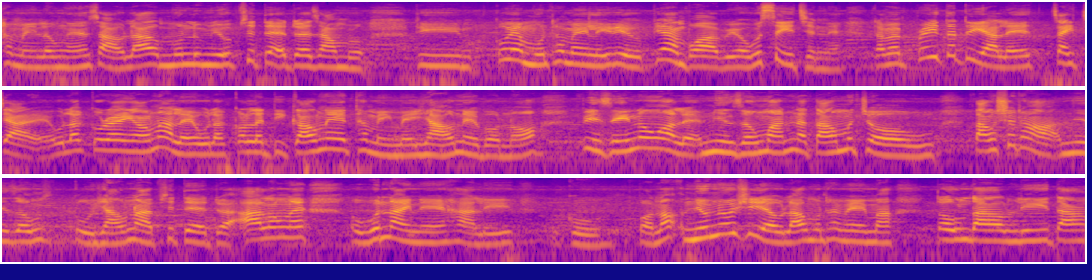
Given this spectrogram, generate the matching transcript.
ထမိန်လုပ်ငန်းစာကိုလာမွန်လူမျိုးဖြစ်တဲ့အတွက်ကြောင့်မလို့ဒီကိုယ့်ရဲ့မွန်ထမိန်လေးတွေကိုပြန့်ပွားပြီးတော့ဝတ်စေခြင်းတယ်ဒါပေမဲ့ပရိသတ်တွေကလည်းကြိုက်ကြတယ်ဟိုလာကိုရန်ရောင်းတာလည်းဟိုလာ quality ကောင်းတဲ့ထမိန်ပဲရောင်းနေပေါ့နော်ပြင်စင်းလုံးကလည်းအမြင့်ဆုံးမှ2000မကျော်ဘူး18000အမြင့်ဆုံးကိုရောင်းတာဖြစ်တဲ့အတွက်အားလုံးလည်းဟိုဝတ်နိုင်တဲ့ဟာလေးကိုပေါ့နော်အမျိုးမျိုးရှိရဟိုလောက်မထမိန်မှာ3000 4000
